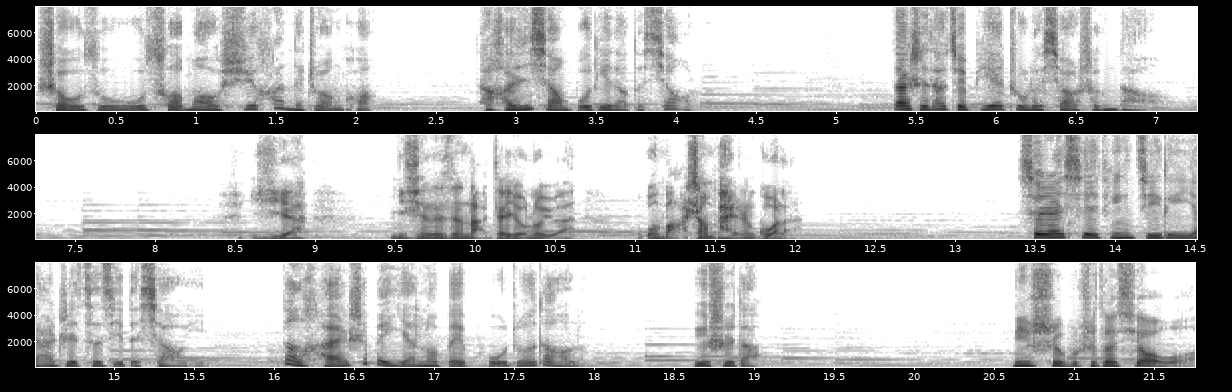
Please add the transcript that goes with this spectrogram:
手足无措、冒虚汗的状况，他很想不地道的笑了，但是他却憋住了笑声道：“爷，你现在在哪家游乐园？我马上派人过来。”虽然谢霆极力压制自己的笑意，但还是被阎洛北捕捉到了，于是道：“你是不是在笑我？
